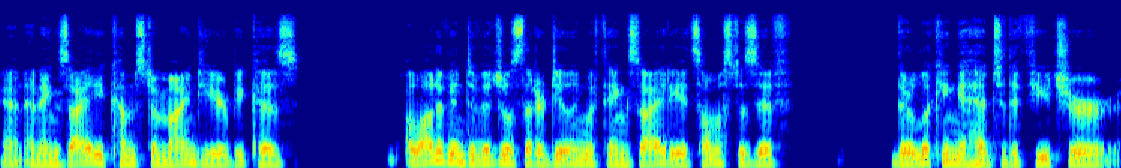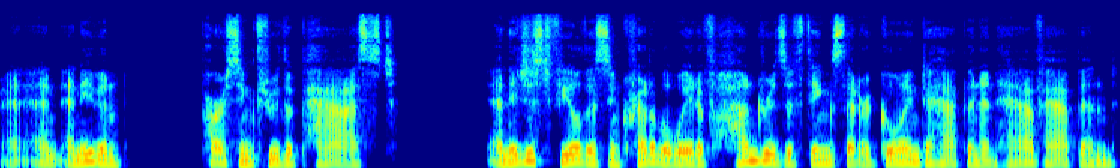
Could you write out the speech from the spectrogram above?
and, and anxiety comes to mind here because a lot of individuals that are dealing with anxiety, it's almost as if they're looking ahead to the future and, and even parsing through the past. And they just feel this incredible weight of hundreds of things that are going to happen and have happened.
